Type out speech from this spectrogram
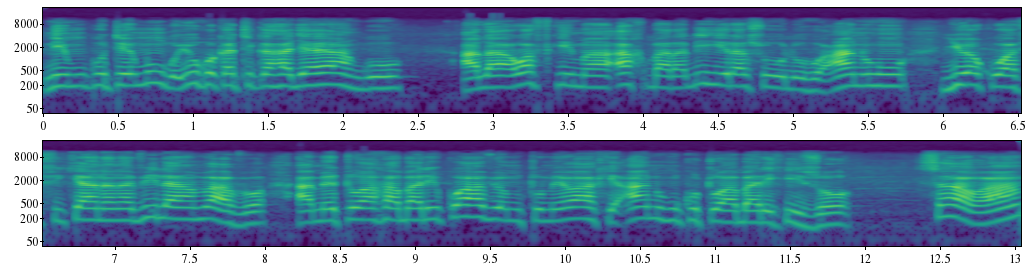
ni mkute Mungu yuko katika haja yangu ala wafki ma akhbara bihi rasuluhu anhu, juu ya kuafikiana na vile ambavyo ametoa habari kwavyo mtume wake anhu, kutoa habari hizo. Sawa,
